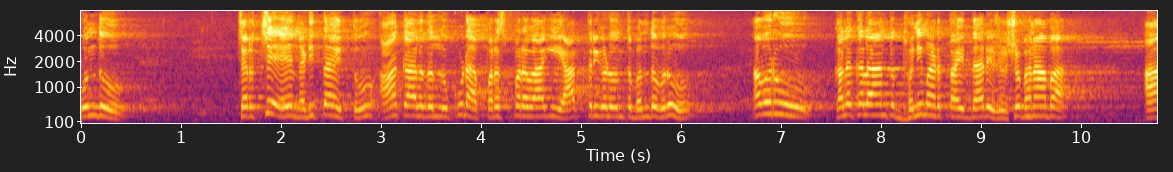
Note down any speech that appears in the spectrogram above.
ಒಂದು ಚರ್ಚೆ ನಡೀತಾ ಇತ್ತು. ಆ ಕಾಲದಲ್ಲೂ ಕೂಡ ಪರಸ್ಪರವಾಗಿ ಯಾತ್ರಿಗಳು ಅಂತ ಬಂದವರು, ಅವರು ಕಲಕಲ ಅಂತ ಧ್ವನಿ ಮಾಡ್ತಾ ಇದ್ದಾರೆ. ಋಷಭನಾಭ ಆ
